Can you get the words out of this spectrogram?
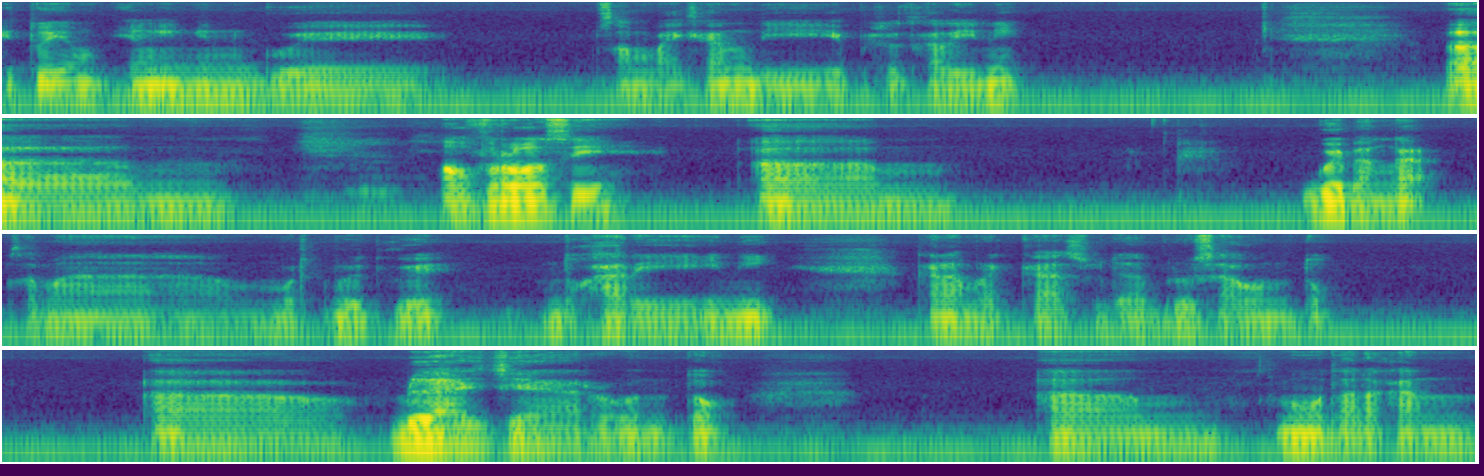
itu yang yang ingin gue sampaikan di episode kali ini. Um, overall sih um, gue bangga sama murid-murid gue untuk hari ini karena mereka sudah berusaha untuk uh, belajar untuk um, mengutarakan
